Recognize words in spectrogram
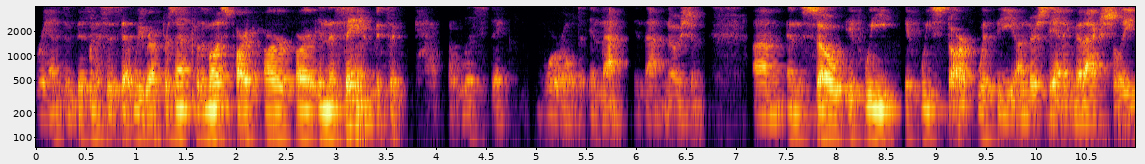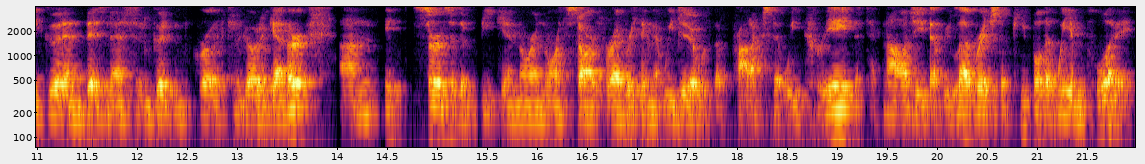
Brands and businesses that we represent, for the most part, are, are in the same. It's a capitalistic world in that in that notion. Um, and so if we if we start with the understanding that actually good and business and good and growth can go together, um, it serves as a beacon or a north star for everything that we do. The products that we create, the technology that we leverage, the people that we employ.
